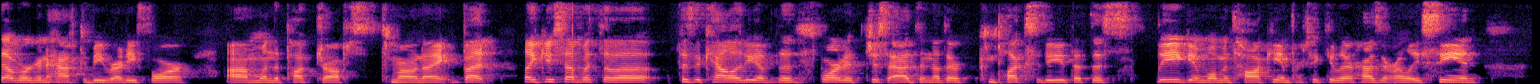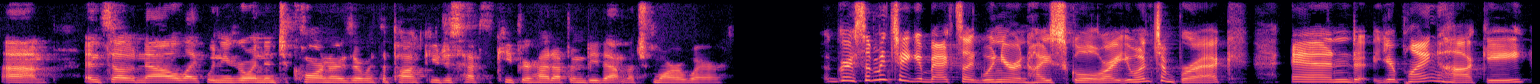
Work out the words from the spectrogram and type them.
that we're going to have to be ready for um, when the puck drops tomorrow night. But like you said, with the physicality of the sport, it just adds another complexity that this league and women's hockey in particular hasn't really seen. Um, and so now, like when you're going into corners or with the puck, you just have to keep your head up and be that much more aware. Grace, let me take you back to like when you're in high school, right? You went to Breck and you're playing hockey.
